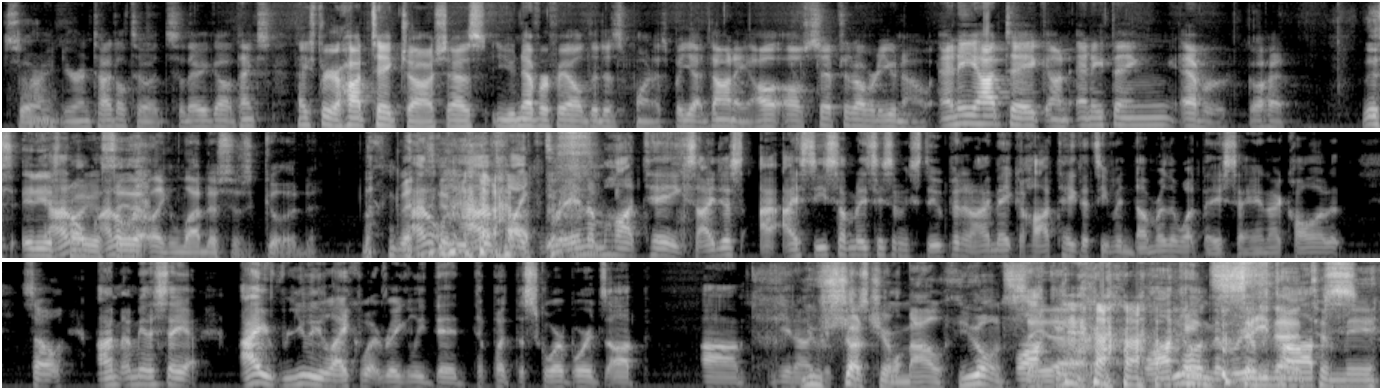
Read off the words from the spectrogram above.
So All right, you're entitled to it. So there you go. Thanks, thanks for your hot take, Josh. As you never fail to disappoint us. But yeah, Donnie, I'll, I'll shift it over to you now. Any hot take on anything ever? Go ahead. this idiot's I don't- probably I gonna say that like lettuce is good. I don't have like random hot takes. I just I, I see somebody say something stupid and I make a hot take that's even dumber than what they say and I call it. So I'm, I'm gonna say I really like what Wrigley did to put the scoreboards up. Um, you know, You just- shut just your blo- mouth. You don't say that. blocking You don't the say that to me.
